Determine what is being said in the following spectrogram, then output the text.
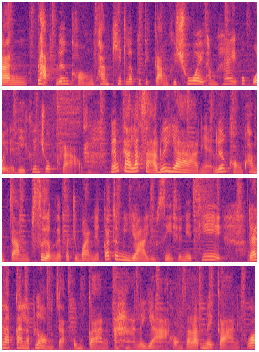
การปรับเรื่องของความคิดและพฤติกรรม คือช่วยทำให้ผู้ป่วยเนี่ยดีขึ้นชั่วคราวค่ะนั้นการรักษาด้วยยาเนี่ยเรื่องของความจำเสื่อมในปัจจุบันเนี่ยก็จะมียาอยู่ 4 ชนิดที่ได้รับการรับรองจากองค์การอาหารและยาของสหรัฐอเมริกาเนี่ยเขาก็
